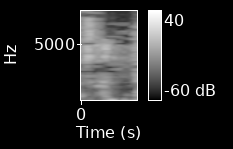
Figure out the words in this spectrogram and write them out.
Dios.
